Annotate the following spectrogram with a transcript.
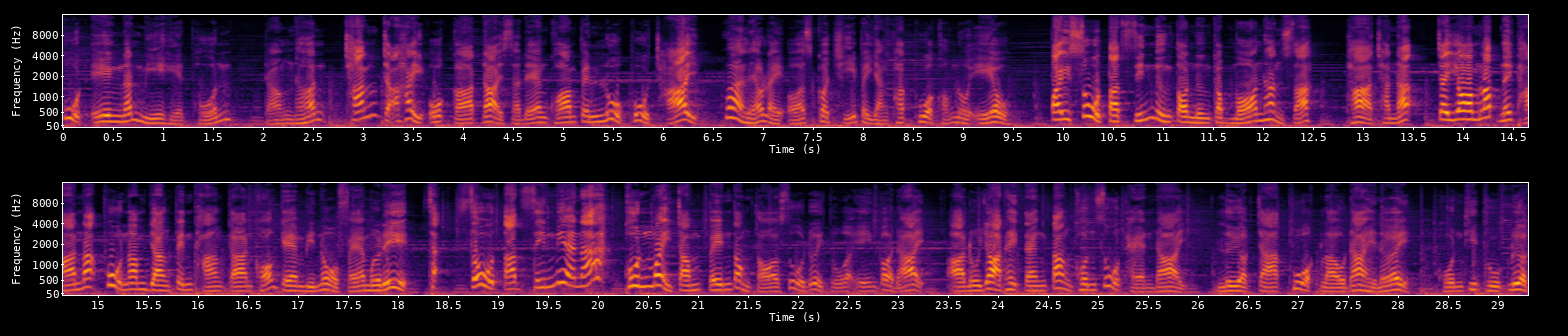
พูดเองนั้นมีเหตุผล ดังนั้นฉันจะให้โอกาสได้แสดงความเป็นลูกผู้ชาย ว่าแล้วไลออสก็ชี้ไปยังพักพวกของโนเอล ไปสู้ตัดสินหนึ่งต่อหนึ่งกับหมอนั่นซะ ถ้าชนะ จะยอมรับในฐานะผู้นำอย่างเป็นทางการของแกมบิโนแฟมิลี่สู้ตัดสินเนี่ยนะ คุณไม่จำเป็นต้องต่อสู้ด้วยตัวเองก็ได้ อนุญาตให้แต่งตั้งคนสู้แทนได้ เลือกจากพวกเราได้เลย คนที่ถูกเลือก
